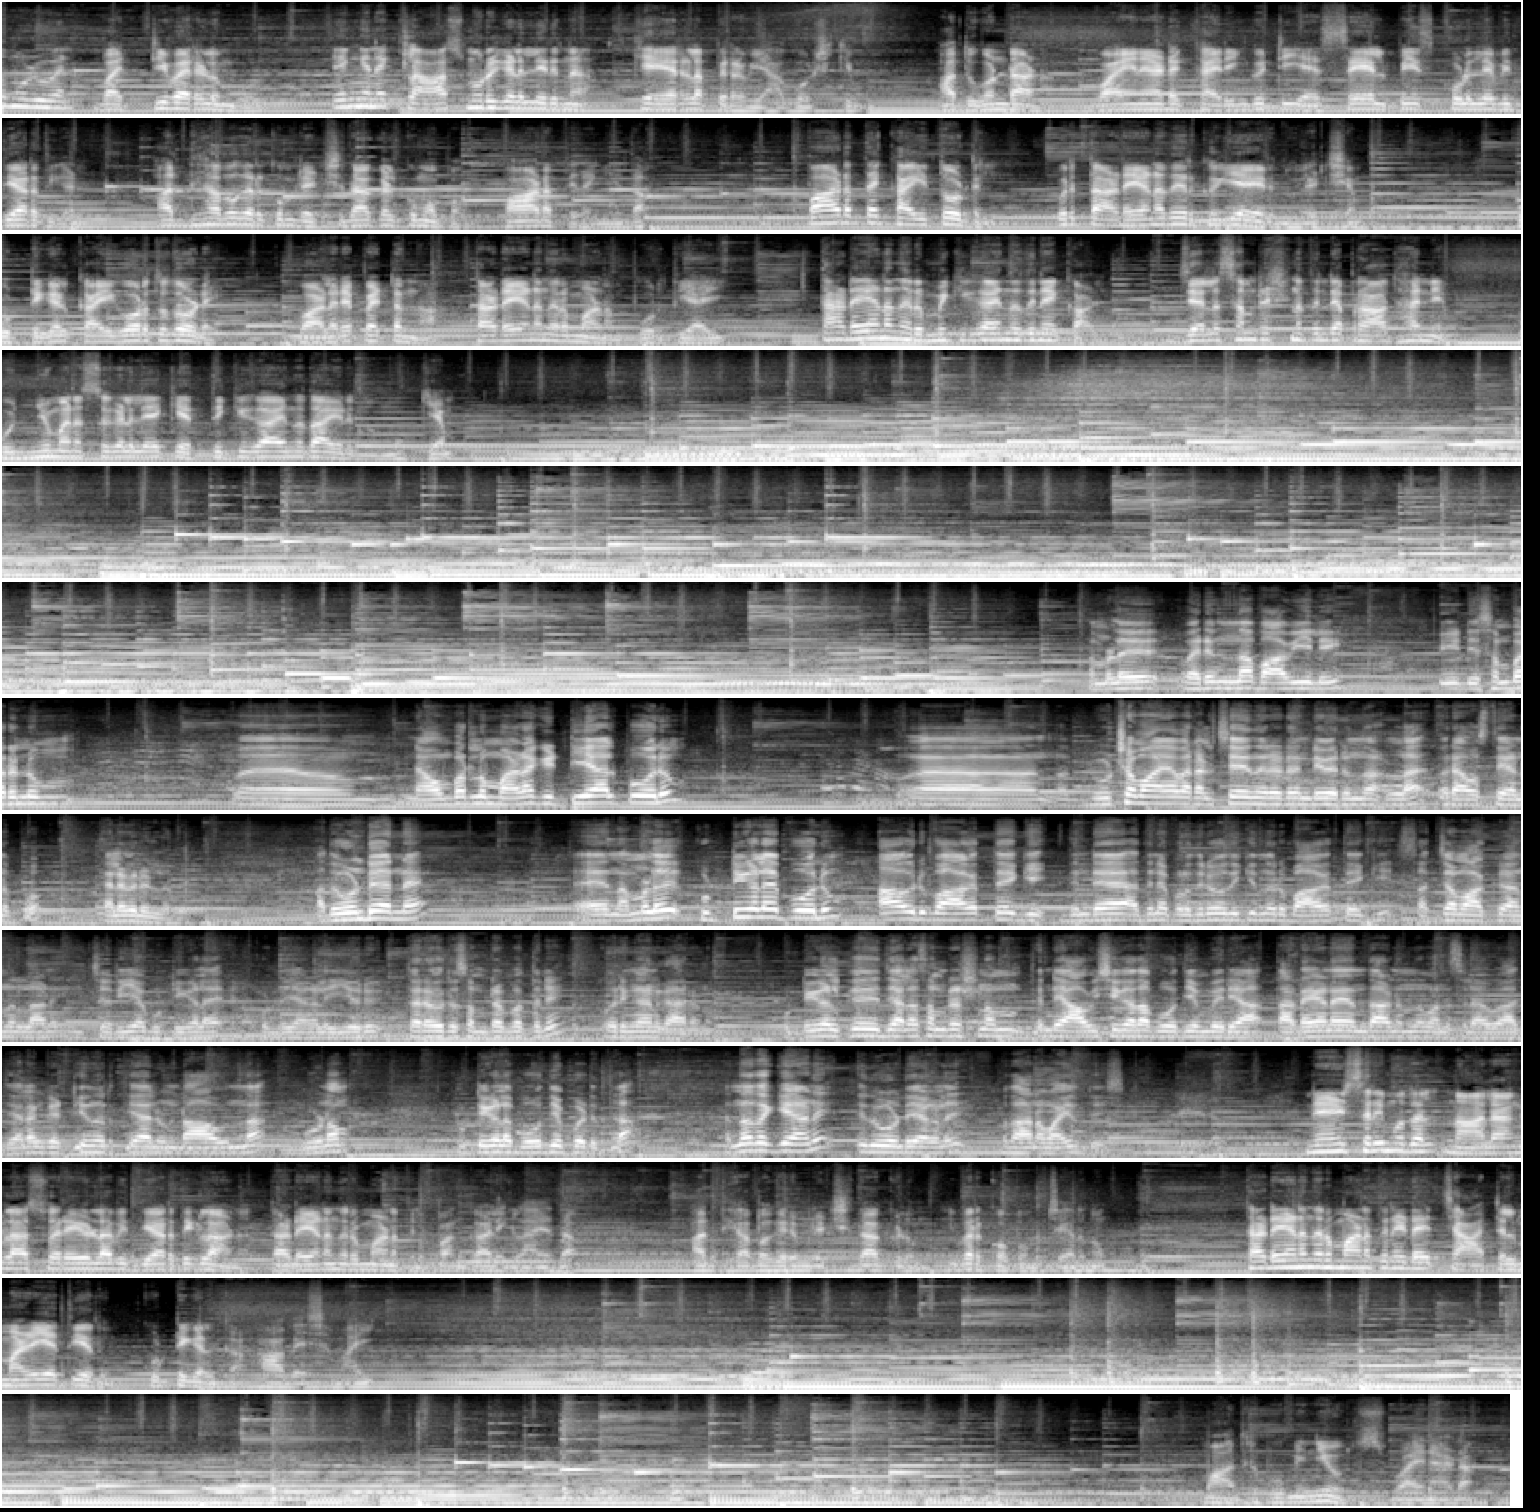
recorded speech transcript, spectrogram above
മുഴുവൻ വറ്റി വരളുമ്പോൾ എങ്ങനെ ക്ലാസ് മുറികളിലിരുന്ന് കേരളപ്പിറവി ആഘോഷിക്കും? അതുകൊണ്ടാണ് Wayanad Karinkutty S A L P സ്കൂളിലെ വിദ്യാർത്ഥികൾ അധ്യാപകർക്കും രക്ഷിതാക്കൾക്കുമൊപ്പം പാടത്തിറങ്ങിയത്. പാടത്തെ കൈത്തോട്ടിൽ ഒരു തടയണ തീർക്കുകയായിരുന്നു ലക്ഷ്യം. കുട്ടികൾ കൈകോർത്തതോടെ വളരെ പെട്ടെന്ന് തടയണ നിർമ്മാണം പൂർത്തിയായി. തടയണ നിർമ്മിക്കുക എന്നതിനേക്കാൾ ജലസംരക്ഷണത്തിന്റെ പ്രാധാന്യം കുഞ്ഞു മനസ്സുകളിലേക്ക് എത്തിക്കുക എന്നതായിരുന്നു മുഖ്യം. നമ്മൾ വരുന്ന ഭാവിയിൽ ഈ ഡിസംബറിലും നവംബറിലും മഴ കിട്ടിയാൽ പോലും രൂക്ഷമായ വരൾച്ചയെ നേരിടേണ്ടി വരുന്ന ഉള്ള ഒരവസ്ഥയാണ് ഇപ്പോൾ നിലവിലുള്ളത്. അതുകൊണ്ട് തന്നെ നമ്മൾ കുട്ടികളെ പോലും ആ ഒരു ഭാഗത്തേക്ക് ഇതിന്റെ അതിനെ പ്രതിരോധിക്കുന്ന ഒരു ഭാഗത്തേക്ക് സജ്ജമാക്കുക എന്നുള്ളതാണ് ഈ ചെറിയ കുട്ടികളെ കൊണ്ട് ഞങ്ങൾ ഈ ഒരു ഇത്തരം ഒരു സംരംഭത്തിന് ഒരുങ്ങാൻ കാരണം. കുട്ടികൾക്ക് ജലസംരക്ഷണത്തിന്റെ ആവശ്യകത ബോധ്യം വരിക തടയണ എന്താണെന്ന് മനസ്സിലാവുക ജലം കെട്ടി നിർത്തിയാൽ ഉണ്ടാവുന്ന ഗുണം കുട്ടികളെ ബോധ്യപ്പെടുത്തുക എന്നതൊക്കെയാണ് ഇതുകൊണ്ട് ഞങ്ങൾ പ്രധാനമായി ഉദ്ദേശിക്കുന്നത്. നഴ്സറി മുതൽ നാലാം ക്ലാസ് വരെയുള്ള വിദ്യാർത്ഥികളാണ് തടയണ നിർമ്മാണത്തിൽ പങ്കാളികളായത്. അധ്യാപകരും രക്ഷിതാക്കളും ഇവർക്കൊപ്പം ചേർന്നു. തടയണ നിർമ്മാണത്തിനിടെ ചാറ്റൽ മഴയെത്തിയതും കുട്ടികൾക്ക് ആവേശമായി. മാതൃഭൂമി ന്യൂസ് വയനാട്.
